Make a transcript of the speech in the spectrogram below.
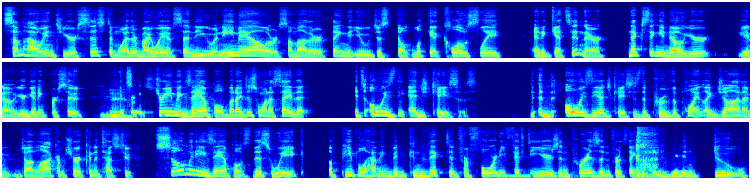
somehow into your system, whether by way of sending you an email or some other thing that you just don't look at closely and it gets in there. Next thing you know, you're you know you're getting pursued. Yeah. It's an extreme example, but I just want to say that it's always the edge cases, always the edge cases that prove the point. Like John, I'm John Locke, I'm sure can attest to so many examples this week of people having been convicted for 40, 50 years in prison for things they didn't do.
